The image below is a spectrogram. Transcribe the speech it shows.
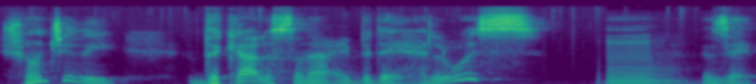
شلون كذي الذكاء الاصطناعي بدأ يهلوس. زين.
